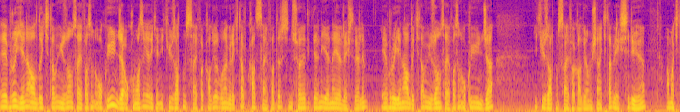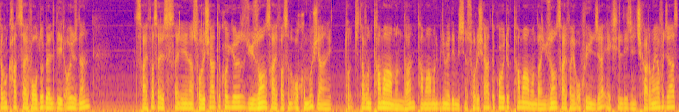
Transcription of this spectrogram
Ebru yeni aldığı kitabın 110 sayfasını okuyunca okuması gereken 260 sayfa kalıyor. Buna göre kitap kaç sayfadır? Şimdi söylediklerini yerine yerleştirelim. Ebru yeni aldığı kitabın 110 sayfasını okuyunca 260 sayfa kalıyormuş. Yani kitap eksiliyor. Ama kitabın kaç sayfa olduğu belli değil. O yüzden sayfa sayısı sayına soru işareti koyuyoruz. 110 sayfasını okumuş. Yani kitabın tamamından, tamamını bilmediğimiz için soru işareti koyduk. Tamamından 110 sayfayı okuyunca eksildiği için çıkarma yapacağız.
